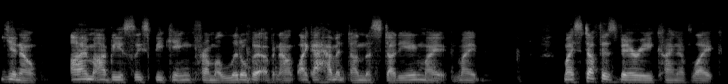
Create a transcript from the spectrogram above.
you know, I'm obviously speaking from a little bit of an out like I haven't done the studying. My my my stuff is very kind of like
